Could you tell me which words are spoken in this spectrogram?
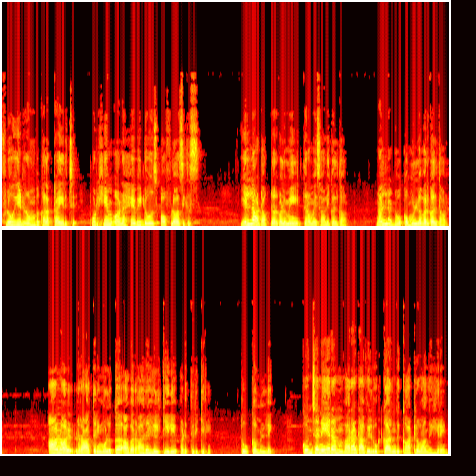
ஃப்ளூயிட் ரொம்ப கலெக்ட் ஆயிருச்சு. Put him on a heavy dose of Lasix எல்லா டாக்டர்களுமே திறமைசாலிகள் தான் நல்ல நோக்கம் உள்ளவர்கள் தான் ஆனால் ராத்திரி முழுக்க அவர் அருகில் கீழே படுத்திருக்கிறேன். தூக்கமில்லை. கொஞ்ச நேரம் வராண்டாவில் உட்கார்ந்து காற்று வாங்குகிறேன்.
